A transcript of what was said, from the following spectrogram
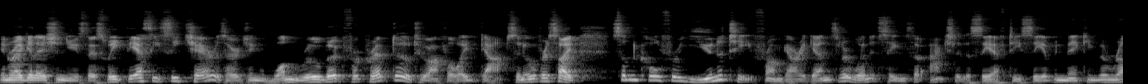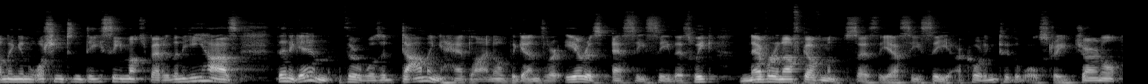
In regulation news this week, the SEC chair is urging one rulebook for crypto to avoid gaps in oversight. Sudden call for unity from Gary Gensler when it seems that actually the CFTC have been making the running in Washington, D.C. much better than he has. Then again, there was a damning headline of the Gensler era's SEC this week Never enough government, says the SEC, according to the Wall Street Journal.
